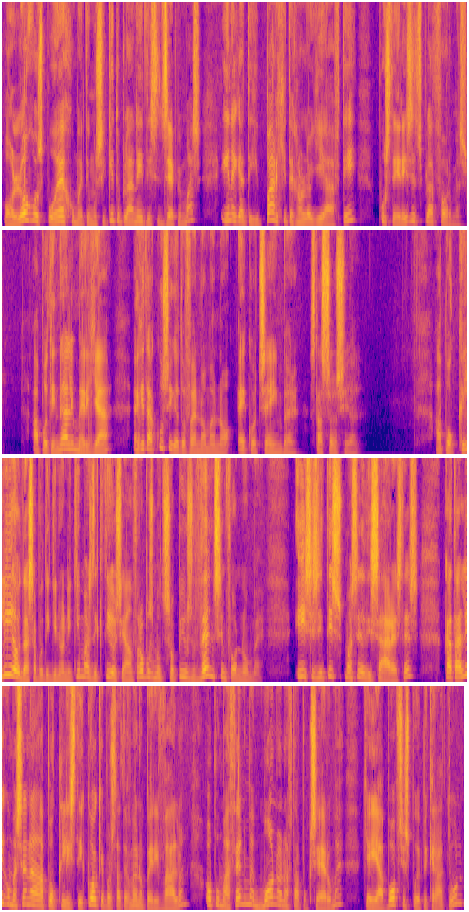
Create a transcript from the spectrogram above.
Ο λόγος που έχουμε τη μουσική του πλανήτη στην τσέπη μας είναι γιατί υπάρχει τεχνολογία αυτή που στηρίζει τις πλατφόρμες. Από την άλλη μεριά έχετε ακούσει για το φαινόμενο echo chamber στα social. Αποκλείοντας από την κοινωνική μας δικτύωση ανθρώπους με τους οποίους δεν συμφωνούμε οι συζητήσεις που μας είναι δυσάρεστες, καταλήγουμε σε ένα αποκλειστικό και προστατευμένο περιβάλλον, όπου μαθαίνουμε μόνο αυτά που ξέρουμε και οι απόψεις που επικρατούν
